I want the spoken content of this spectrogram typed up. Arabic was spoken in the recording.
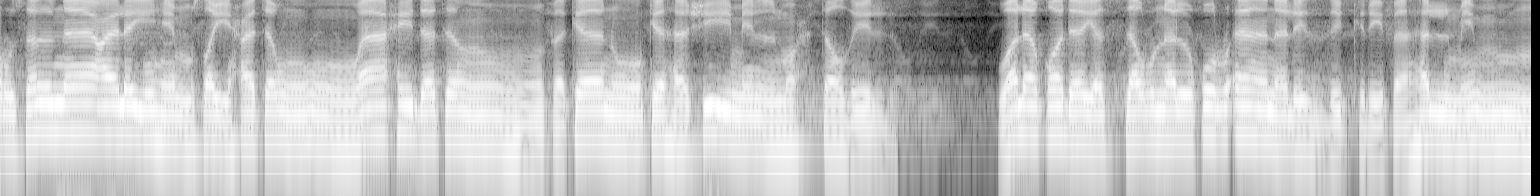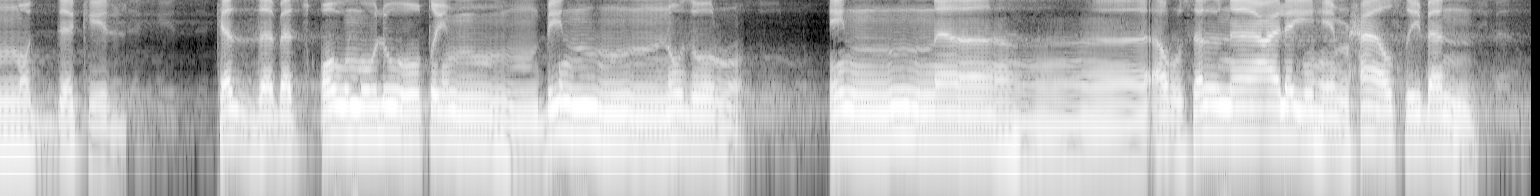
أرسلنا عليهم صيحة واحدة فكانوا كهشيم المحتضر. ولقد يسرنا القرآن للذكر فهل من مدكر؟ كذبت قوم لوط بالنذر. انا ارسلنا عليهم حاصبا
